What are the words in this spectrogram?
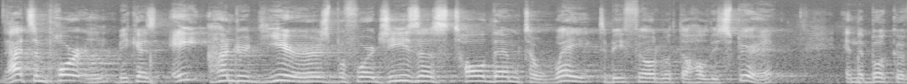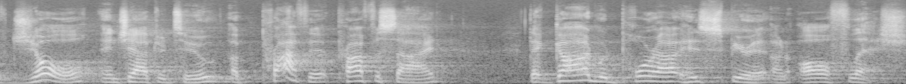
That's important because 800 years before Jesus told them to wait to be filled with the Holy Spirit, in the book of Joel, in chapter 2, a prophet prophesied that God would pour out his spirit on all flesh.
